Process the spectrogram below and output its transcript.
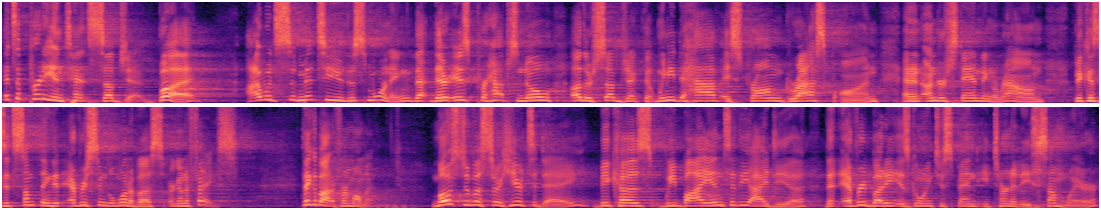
it's a pretty intense subject. But I would submit to you this morning that there is perhaps no other subject that we need to have a strong grasp on and an understanding around because it's something that every single one of us are going to face. Think about it for a moment. Most of us are here today because we buy into the idea that everybody is going to spend eternity somewhere,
